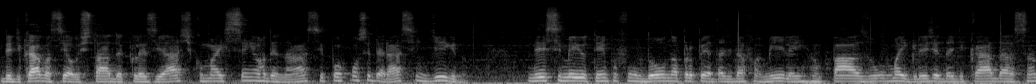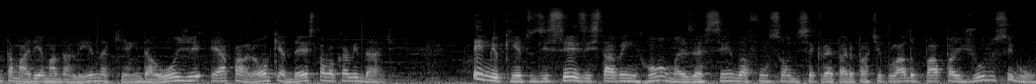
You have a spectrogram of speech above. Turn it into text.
Dedicava-se ao estado eclesiástico, mas sem ordenar-se por considerar-se indigno. Nesse meio tempo fundou na propriedade da família, em Rampazzo, uma igreja dedicada a Santa Maria Madalena, que ainda hoje é a paróquia desta localidade. Em 1506 estava em Roma exercendo a função de secretário particular do Papa Júlio II.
